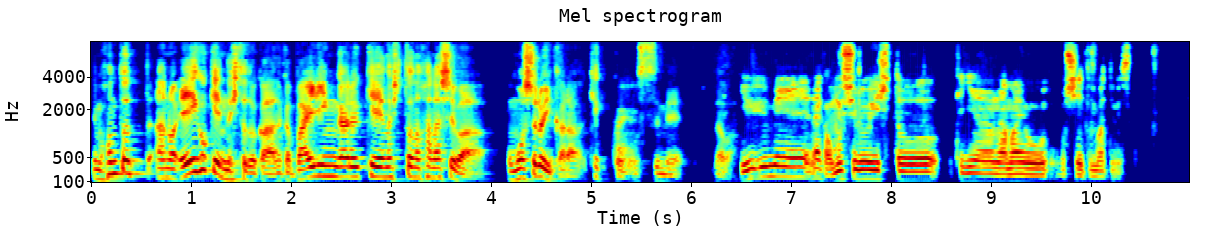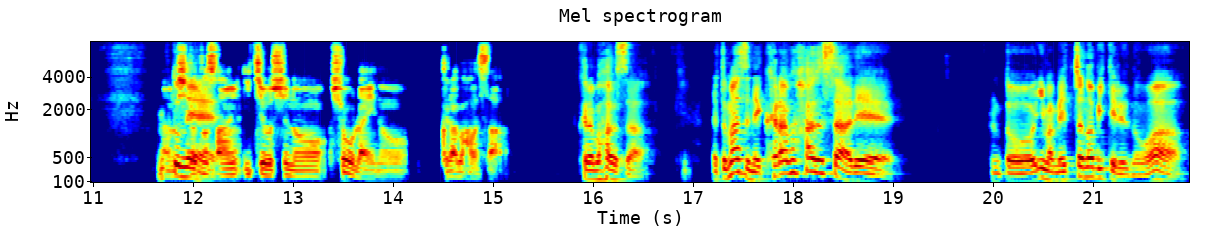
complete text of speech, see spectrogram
でも本当、あの、英語圏の人とか、なんかバイリンガル系の人の話は面白いから結構おすすめだわ。有名、なんか面白い人的な名前を教えてもらってもいいですか？あの、ねさん一押しの将来のクラブハウサクラブハウサー。えっと、まずね、クラブハウサーで、うんと、今めっちゃ伸びてるのは、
